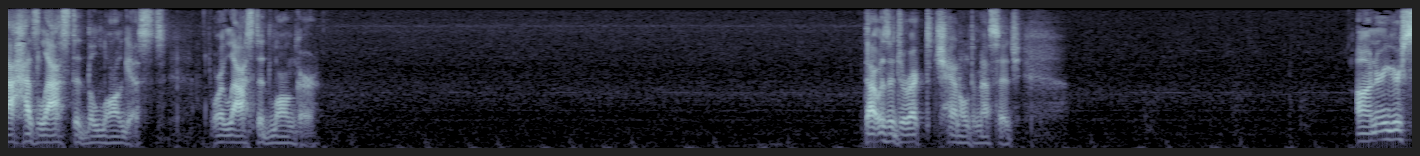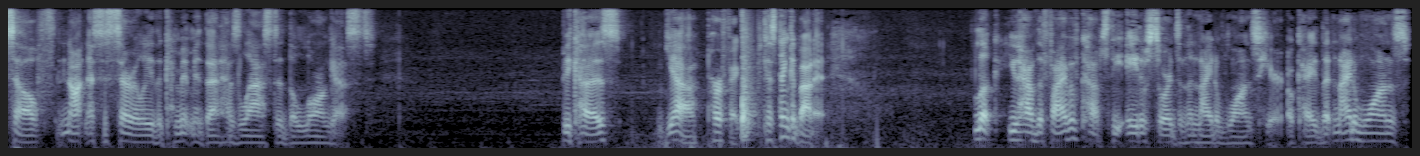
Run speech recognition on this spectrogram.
has lasted the longest, or lasted longer. That was a direct channeled message. honor yourself, not necessarily the commitment that has lasted the longest. Because, yeah, perfect. Because think about it. Look, you have the Five of Cups, the Eight of Swords, and the Knight of Wands here, okay? The Knight of Wands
